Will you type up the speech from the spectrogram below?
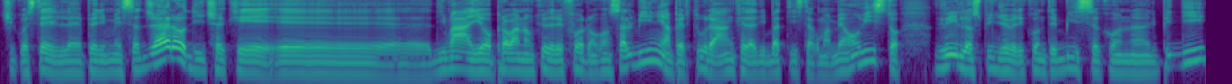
5 Stelle per il messaggero, dice che eh, Di Maio prova a non chiudere il forno con Salvini, apertura anche da Di Battista come abbiamo visto, Grillo spinge per il Conte bis con il PD,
